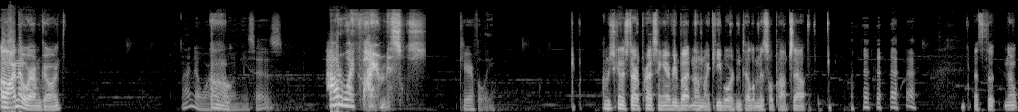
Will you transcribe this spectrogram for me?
Oh, I know where I'm going. I know where I'm Oh. going. He says How do I fire missiles? carefully. I'm just going to start pressing every button on my keyboard until a missile pops out. That's the. Nope.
